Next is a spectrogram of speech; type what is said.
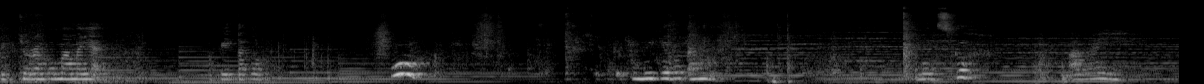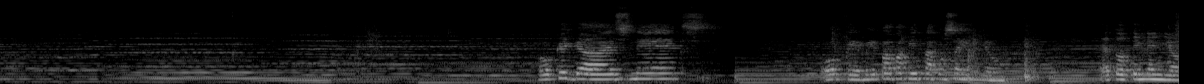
Picturean ko mamaya. Pakita ko. Woo! Kumikirot ang legs ko. Aray. Okay guys, next. Okay, may papakita ko sa inyo. Eto, tingnan nyo.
